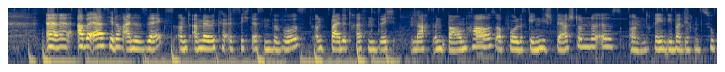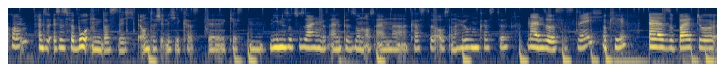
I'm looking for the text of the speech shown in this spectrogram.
äh, aber er ist jedoch eine 6 und America ist sich dessen bewusst. Und beide treffen sich nachts im Baumhaus, obwohl es gegen die Sperrstunde ist und reden über deren Zukunft. Also es ist verboten, dass sich unterschiedliche Kast äh, Kästen lieben sozusagen sagen, dass eine Person aus einer Kaste, aus einer höheren Kaste? Nein, so ist es nicht. Okay. Äh, sobald du,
